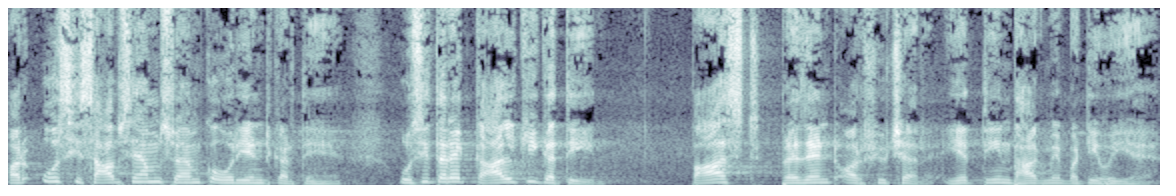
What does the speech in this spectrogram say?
और उस हिसाब से हम स्वयं को ओरिएंट करते हैं। उसी तरह काल की गति पास्ट प्रेजेंट और फ्यूचर ये तीन भाग में बटी हुई है।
